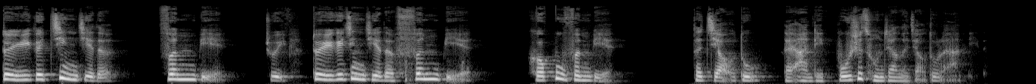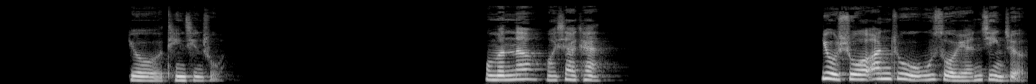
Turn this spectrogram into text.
对于一个境界的分别。注意，对于一个境界的分别和不分别的角度来案例，不是从这样的角度来案例的。有听清楚？我们呢，往下看，又说安住无所缘境者，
